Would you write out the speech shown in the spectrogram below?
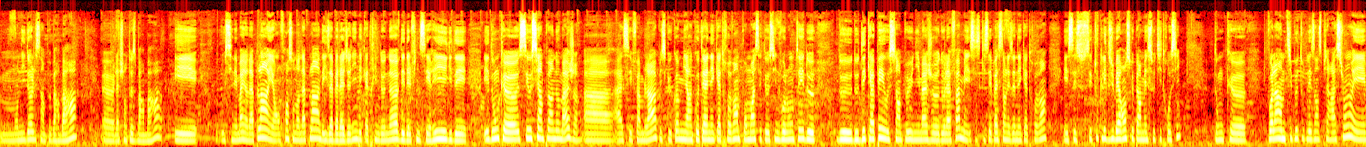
mon idole c'est un peu Barbara, la chanteuse Barbara. Et au cinéma, il y en a plein, et en France, on en a plein, des Isabelle Adjani, des Catherine Deneuve, des Delphine Seyrig, et donc euh, c'est aussi un peu un hommage à, ces femmes-là, puisque comme il y a un côté années 80, pour moi, c'était aussi une volonté de, de, décaper aussi un peu une image de la femme, et c'est ce qui s'est passé dans les années 80, et c'est toute l'exubérance que permet ce titre aussi. Donc euh, voilà un petit peu toutes les inspirations, et,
